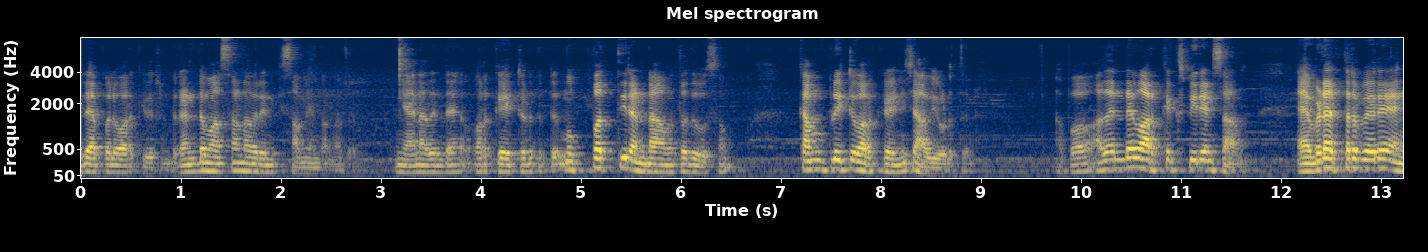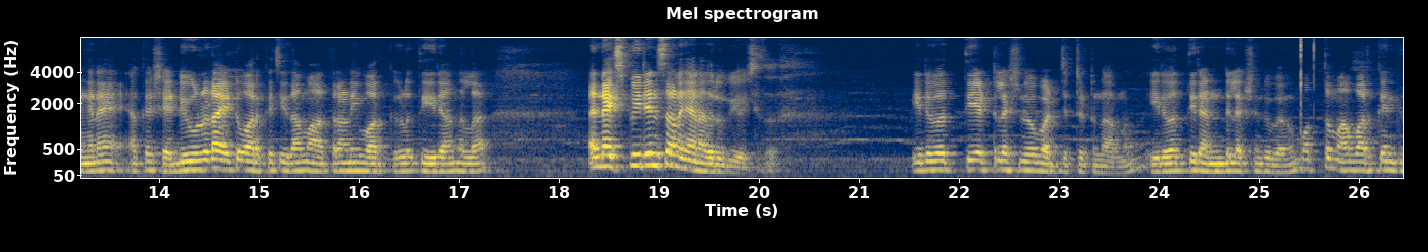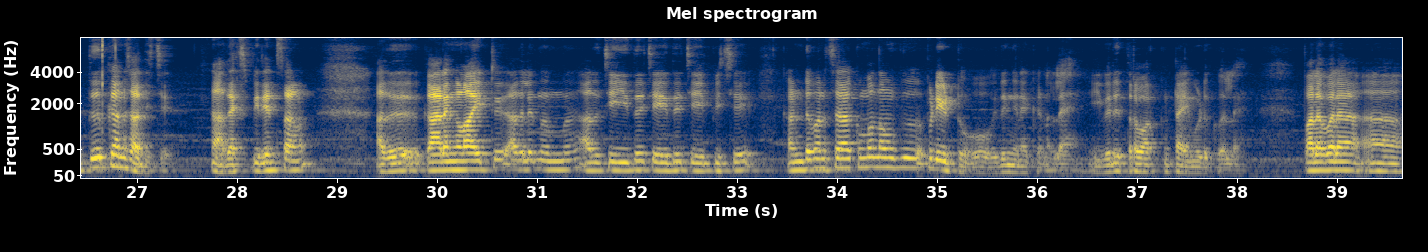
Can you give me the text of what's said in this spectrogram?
ഇതേപോലെ വർക്ക് ചെയ്തിട്ടുണ്ട്. രണ്ട് മാസമാണ് അവർ എനിക്ക് സമയം തന്നത്. ഞാൻ അതിന്റെ വർക്ക് ഏറ്റെടുത്തിട്ട് മുപ്പത്തി രണ്ടാമത്തെ ദിവസം കംപ്ലീറ്റ് വർക്ക് കഴിഞ്ഞ് ചാവി കൊടുത്ത്. അപ്പോൾ അതെന്റെ വർക്ക് എക്സ്പീരിയൻസ് ആണ്. എവിടെ എത്ര പേര് എങ്ങനെ ഒക്കെ ഷെഡ്യൂൾഡ് ആയിട്ട് വർക്ക് ചെയ്താൽ മാത്രമാണ് ഈ വർക്കുകൾ തീരാന്നുള്ള എന്റെ എക്സ്പീരിയൻസ് ആണ് ഞാൻ അതിൽ ഉപയോഗിച്ചത്. ഇരുപത്തിയെട്ട് ലക്ഷം രൂപ ബഡ്ജറ്റ് ഇട്ടുണ്ടായിരുന്നു. ഇരുപത്തി രണ്ട് ലക്ഷം രൂപ മൊത്തം ആ വർക്ക് എനിക്ക് തീർക്കാൻ സാധിച്ചു. അത് എക്സ്പീരിയൻസ് ആണ്. അത് കാലങ്ങളായിട്ട് അതിൽ നിന്ന് അത് ചെയ്ത് ചെയ്ത് ചെയ്യിപ്പിച്ച് കണ്ട് മനസ്സിലാക്കുമ്പോൾ നമുക്ക് പിടികിട്ടും. ഓ ഇതിങ്ങനെയൊക്കെയാണല്ലേ? ഇവർ ഇത്ര വർക്ക് ടൈം എടുക്കുമല്ലേ പല പല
